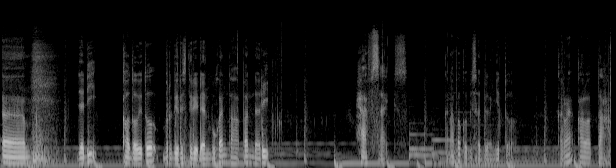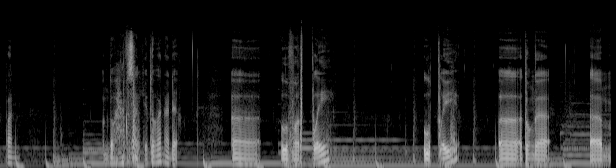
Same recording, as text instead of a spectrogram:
Um, jadi cuddle itu berdiri sendiri dan bukan tahapan dari have sex. Kenapa gue bisa bilang gitu? Karena kalau tahapan untuk sex itu kan ada uh, lu foreplay lu play uh, atau enggak um,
